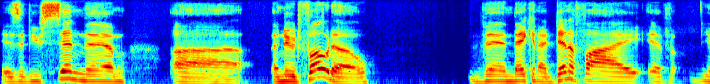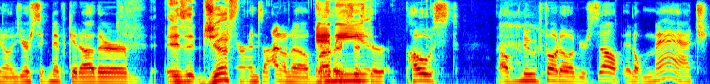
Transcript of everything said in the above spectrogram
is if you send them uh, a nude photo, then they can identify if you know your significant other, Is it just parents, I don't know, brother, Any- sister, post a nude photo of yourself. It'll match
